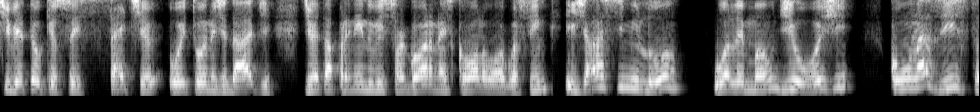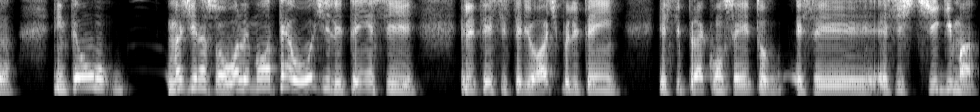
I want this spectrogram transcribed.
devia ter o que? Eu sei, sete, oito anos de idade, devia estar aprendendo isso agora na escola ou algo assim, e já assimilou o alemão de hoje com o nazista. Então, imagina só, o alemão até hoje ele tem esse, ele tem esse estereótipo, ele tem esse preconceito, esse, esse estigma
